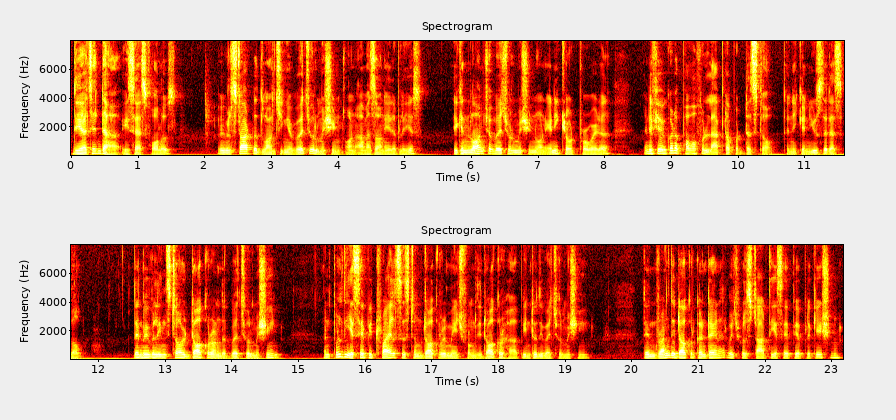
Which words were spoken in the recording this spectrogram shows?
The agenda is as follows. We will start with launching a virtual machine on Amazon AWS. You can launch a virtual machine on any cloud provider and if you've got a powerful laptop or desktop then you can use that as well. Then we will install Docker on that virtual machine and pull the SAP trial system Docker image from the Docker Hub into the virtual machine. Then run the Docker container which will start the SAP application.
